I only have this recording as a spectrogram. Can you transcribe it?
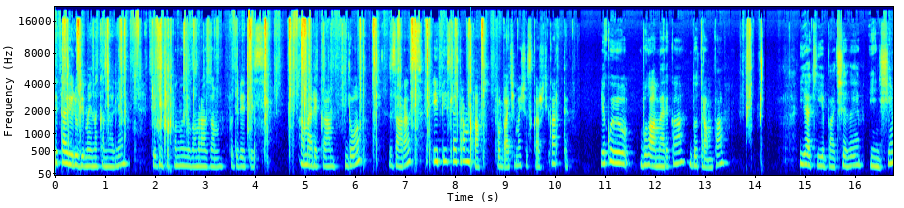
Вітаю, любі мої на каналі. Сьогодні пропоную вам разом подивитись Америка до, зараз і після Трампа. Побачимо, що скажуть карти. Якою була Америка до Трампа? Як її бачили інші?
